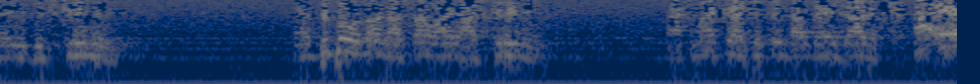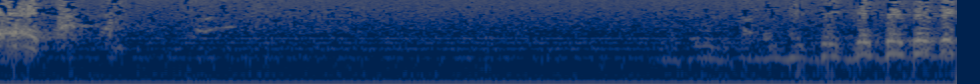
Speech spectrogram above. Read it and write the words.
then you'll be screaming. And people will not understand why you are screaming. Is sitting down there shouting, hey, hey, Big.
